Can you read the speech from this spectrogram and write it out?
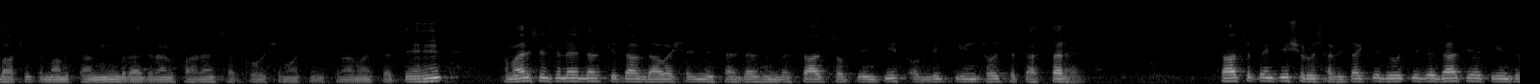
باقی تمام سامعین، برادران خاران سب کو شموت سلامت کرتے ہیں۔ ہمارے سلسلہ در کتاب دعوت شریف میں سردر نمبر سات سو پینتیس ابلک تین سو ستہتر ہے۔ سات سو پینتیس شروع سے ابھی تک کے ضرورت کی تعداد ہے، تین سو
